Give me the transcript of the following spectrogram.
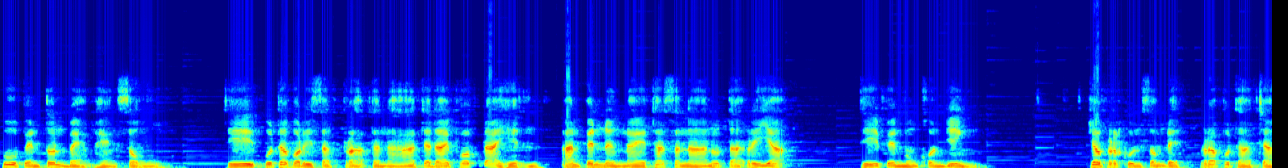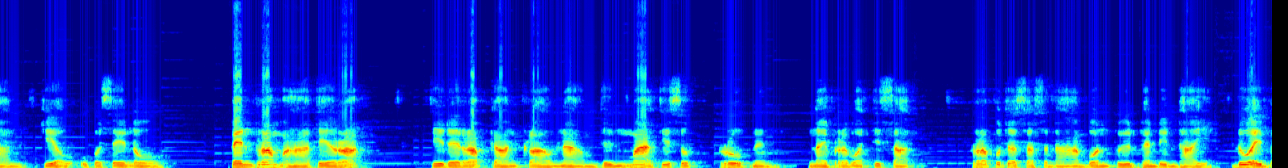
ผู้เป็นต้นแบบแห่งสงฆ์ ที่พุทธบริษัทปรารถนาจะได้พบได้เห็น อันเป็นหนึ่งในทัศนานุตริยะ ที่เป็นมงคลยิ่ง เจ้าประคุณสมเด็จพระพุทธาจารย์เกี่ยวอุปเสโน เป็นพระมหาเถระที่ได้รับการกล่าวนามถึงมากที่สุดรูปหนึ่งในประวัติศาสตร์ พระพุทธศาสนาบนพื้นแผ่นดินไทย ด้วยใบ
